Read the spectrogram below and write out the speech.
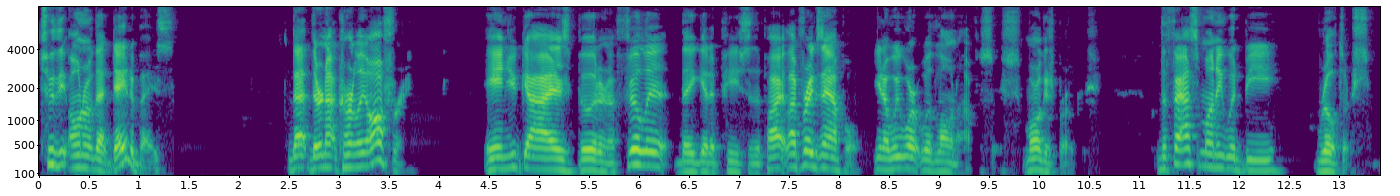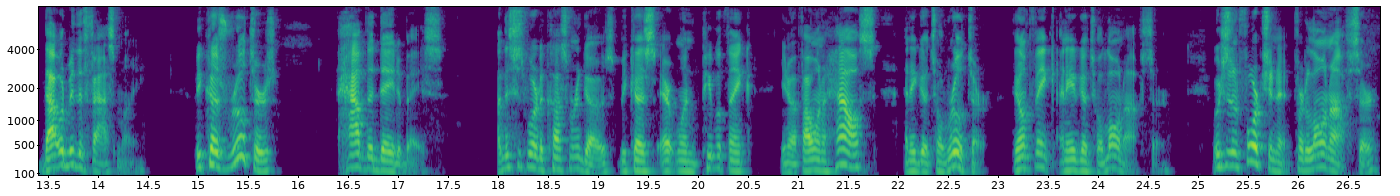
to the owner of that database that they're not currently offering. And you guys build an affiliate, they get a piece of the pie. Like, for example, you know, we work with loan officers, mortgage brokers. The fast money would be realtors. That would be the fast money because realtors have the database. This is where the customer goes because when people think, you know, if I want a house, I need to go to a realtor. They don't think I need to go to a loan officer, which is unfortunate for the loan officer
